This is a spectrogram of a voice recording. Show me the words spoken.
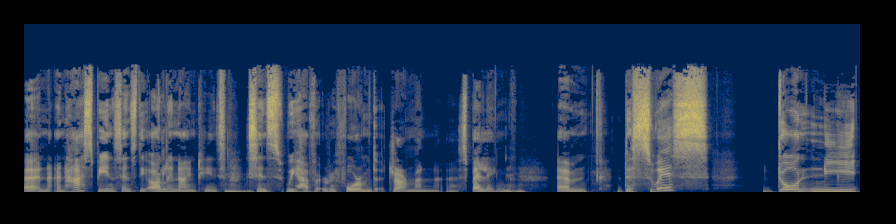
uh, and, and has been since the early 19th, Mm-hmm. since we have reformed German uh, spelling. Mm-hmm. Um, the Swiss don't need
